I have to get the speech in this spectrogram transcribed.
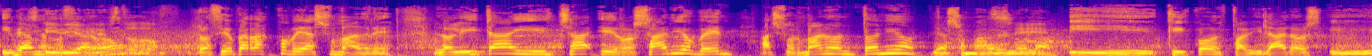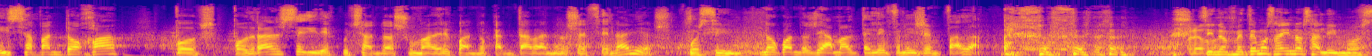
y Da envidia. ¿no? Rocío Carrasco ve a su madre. Lolita y, Cha- y Rosario ven a su hermano Antonio. Y a su madre Lola. Y Kiko, Espabilaros y Isa Pantoja, pues podrán seguir escuchando a su madre cuando cantaba en los escenarios. Pues sí. No cuando se llama al teléfono y se enfada. si nos metemos ahí no salimos.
